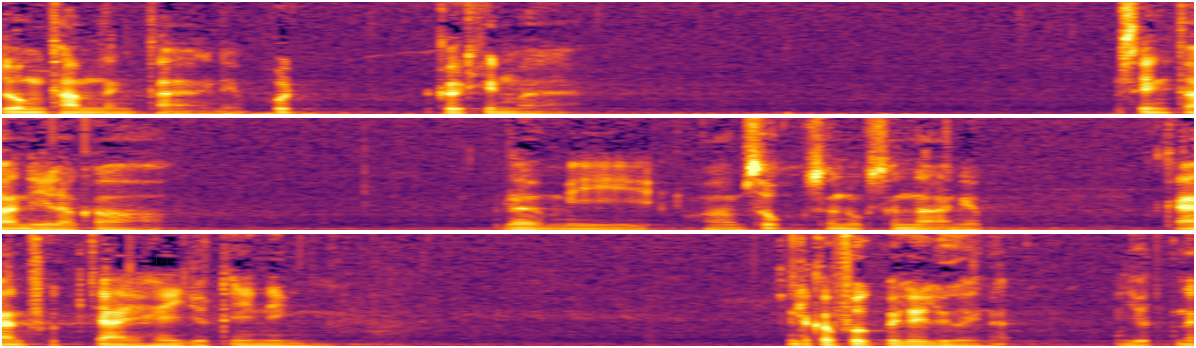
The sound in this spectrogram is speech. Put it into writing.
ดวงธรรมต่าง ๆ เนี่ยพุทธเกิดขึ้นมา ซึ่งตอนนี้เราก็เริ่มมีความสุขสนุกสนานกับการฝึกใจให้หยุดนิ่ง แล้วก็ฝึกไปเรื่อย ๆ นะ หยุดใน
